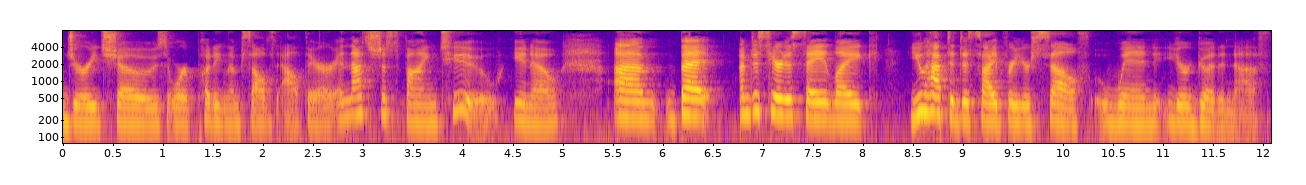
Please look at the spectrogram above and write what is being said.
juried shows or putting themselves out there. And that's just fine too you know. Um, but i'm just here to say like you have to decide for yourself when you're good enough.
